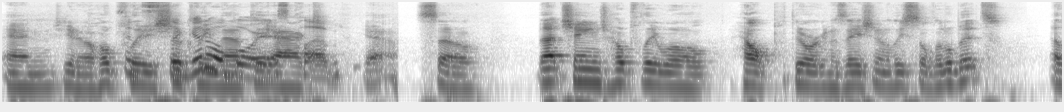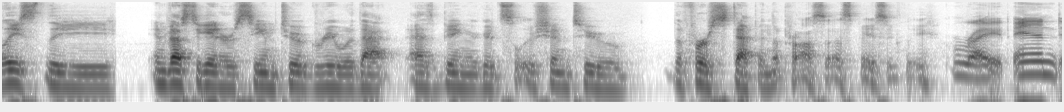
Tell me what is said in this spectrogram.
and, you know, hopefully It's she'll clean up the boys act. club. Yeah. So, that change hopefully will help the organization at least a little bit. At least the investigators seem to agree with that as being a good solution to the first step in the process basically. Right. And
